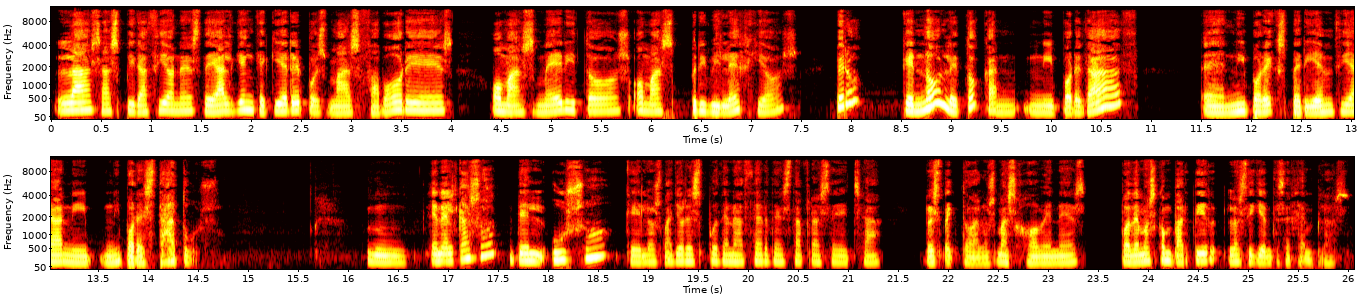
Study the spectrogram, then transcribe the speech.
las aspiraciones de alguien que quiere pues más favores o más méritos o más privilegios, pero que no le tocan ni por edad, eh, ni por experiencia, ni, ni por estatus. Mm, en el caso del uso que los mayores pueden hacer de esta frase hecha respecto a los más jóvenes, podemos compartir los siguientes ejemplos.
